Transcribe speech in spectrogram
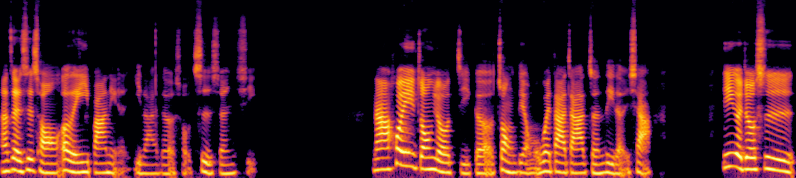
那这也是从二零一八年以来的首次升息。那会议中有几个重点，我为大家整理了一下。第一个就是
